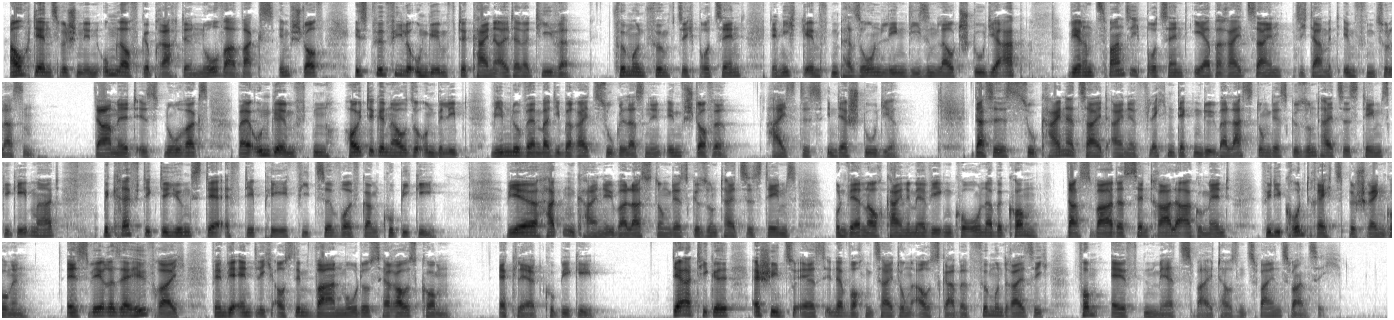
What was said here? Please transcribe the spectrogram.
Auch der inzwischen in Umlauf gebrachte Novavax-Impfstoff ist für viele Ungeimpfte keine Alternative. 55 Prozent der nicht geimpften Personen lehnen diesen laut Studie ab, während 20 Prozent eher bereit seien, sich damit impfen zu lassen. Damit ist Novax bei ungeimpften heute genauso unbeliebt wie im November die bereits zugelassenen Impfstoffe, heißt es in der Studie. Dass es zu keiner Zeit eine flächendeckende Überlastung des Gesundheitssystems gegeben hat, bekräftigte jüngst der FDP-Vize Wolfgang Kubicki. Wir hatten keine Überlastung des Gesundheitssystems und werden auch keine mehr wegen Corona bekommen. Das war das zentrale Argument für die Grundrechtsbeschränkungen. Es wäre sehr hilfreich, wenn wir endlich aus dem Warnmodus herauskommen, erklärt Kubicki. Der Artikel erschien zuerst in der Wochenzeitung Ausgabe 35 vom 11. März 2022.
